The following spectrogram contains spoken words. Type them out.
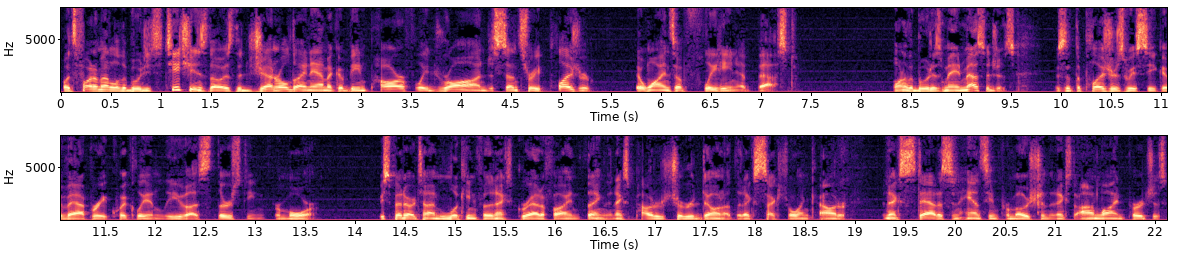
What's fundamental to the Buddha's teachings, though, is the general dynamic of being powerfully drawn to sensory pleasure that winds up fleeting at best. One of the Buddha's main messages is that the pleasures we seek evaporate quickly and leave us thirsting for more. We spend our time looking for the next gratifying thing, the next powdered sugar donut, the next sexual encounter, the next status enhancing promotion, the next online purchase,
